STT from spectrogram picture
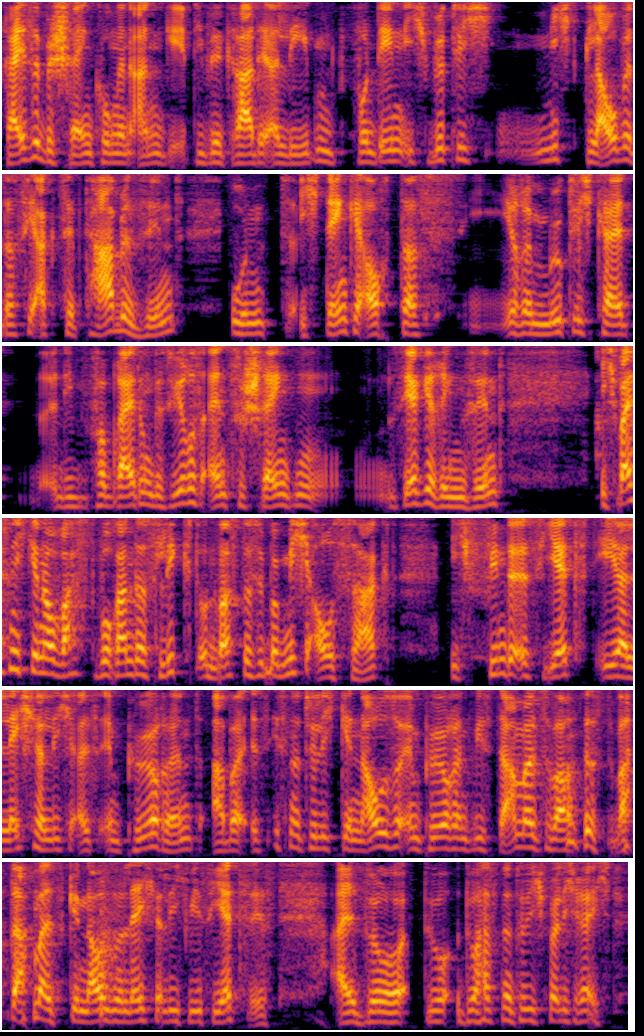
Reisebeschränkungen angeht, die wir gerade erleben, von denen ich wirklich nicht glaube, dass sie akzeptabel sind. Und ich denke auch, dass ihre Möglichkeit, die Verbreitung des Virus einzuschränken, sehr gering sind. Ich weiß nicht genau, was, woran das liegt und was das über mich aussagt. Ich finde es jetzt eher lächerlich als empörend, aber es ist natürlich genauso empörend, wie es damals war und es war damals genauso lächerlich, wie es jetzt ist. Also du, du hast natürlich völlig recht.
